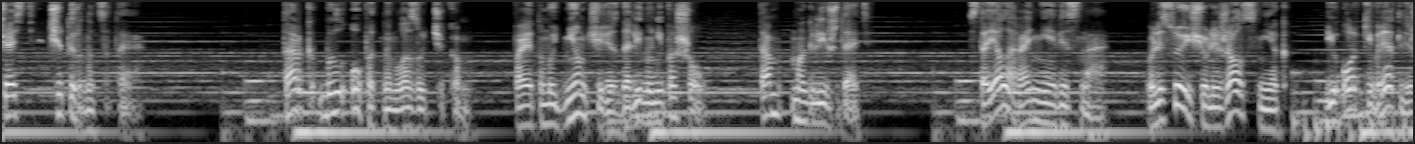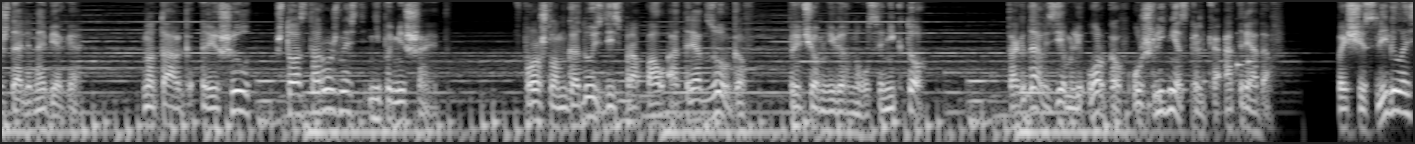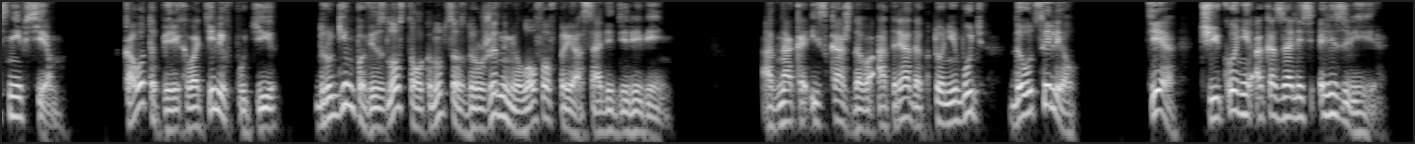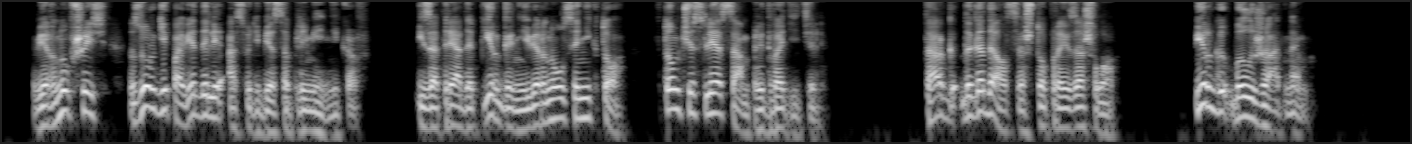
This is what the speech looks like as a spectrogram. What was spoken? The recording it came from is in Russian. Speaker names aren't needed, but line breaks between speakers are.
Часть 14. Тарк был опытным лазутчиком, поэтому днем через долину не пошел. Там могли ждать. Стояла ранняя весна. В лесу еще лежал снег, и орки вряд ли ждали набега. Но Тарг решил, что осторожность не помешает. В прошлом году здесь пропал отряд зургов, причем не вернулся никто. Тогда в земли орков ушли несколько отрядов. Посчастливилось не всем. Кого-то перехватили в пути, другим повезло столкнуться с дружинами лофов при осаде деревень. Однако из каждого отряда кто-нибудь да уцелел. Те, чьи кони оказались резвее. Вернувшись, зурги поведали о судьбе соплеменников. Из отряда Пирга не вернулся никто, в том числе сам предводитель. Тарг догадался, что произошло. Пирг был жадным.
